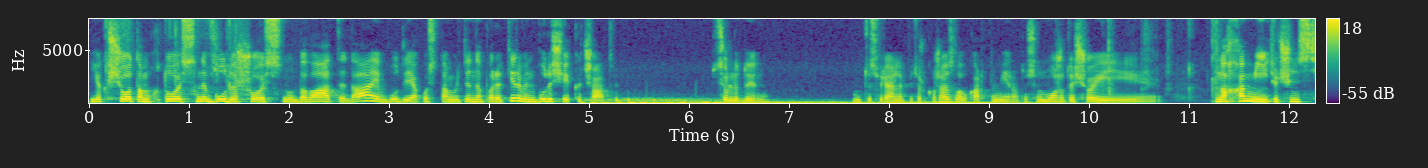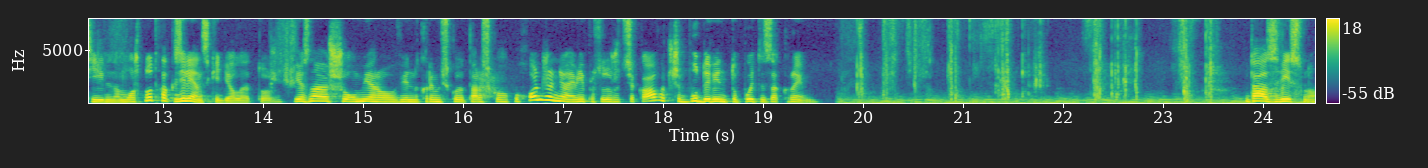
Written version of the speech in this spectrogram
якщо там хтось не буде щось ну, давати, да, і буде якось там йти наперекір, він буде ще й качати цю людину. Ну, то есть реально пятерка жезлов, карта мира. То есть он может еще и нахамить очень сильно. Может, ну, от як Зеленський делает теж. Я знаю, що Умєров він кримсько-татарського походження, і мені просто дуже цікаво, чи буде він топити за Крим. Так, да, звісно.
